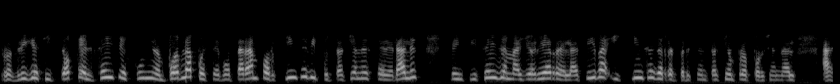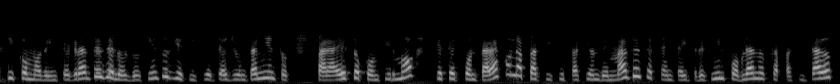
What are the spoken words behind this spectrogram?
Rodríguez citó que el 6 de junio en Puebla pues se votarán por 15 diputaciones federales, 26 de mayoría relativa y 15 de representación proporcional, así como de integrantes de los 217 ayuntamientos. Para eso confirmó que se contará con la participación de más de 73 mil poblanos capacitados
